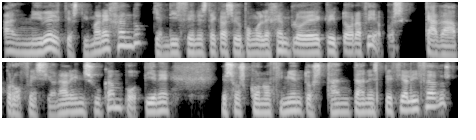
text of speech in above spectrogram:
al nivel que estoy manejando. Quien dice, en este caso, yo pongo el ejemplo de criptografía, pues cada profesional en su campo tiene esos conocimientos tan, tan especializados.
